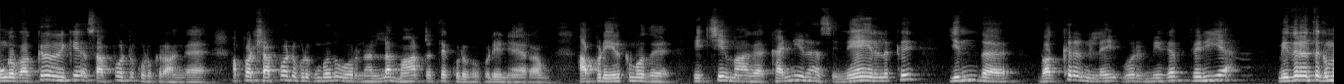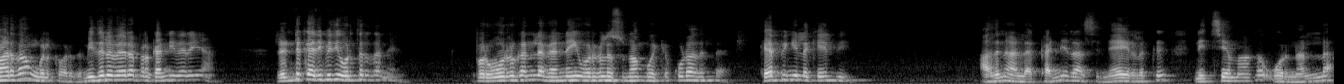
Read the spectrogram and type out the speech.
உங்கள் வக்ர நிலைக்கு சப்போர்ட்டு கொடுக்குறாங்க. அப்போ சப்போர்ட் கொடுக்கும்போது ஒரு நல்ல மாற்றத்தை கொடுக்கக்கூடிய நேரம். அப்படி இருக்கும்போது நிச்சயமாக கன்னிராசி நேயர்களுக்கு இந்த வக்ர நிலை ஒரு மிகப்பெரிய மிதனத்துக்கு மாதிரி தான் உங்களுக்கு வருது. மிதுனம் வேற அப்புறம் கன்னி வேறையா? ரெண்டுக்கு அதிபதி ஒருத்தர் தானே. இப்போ ஒரு கண்ணில் வெண்ணையும் ஒரு கண்ணில் சுண்ணாம்பு வைக்கக்கூடாது இல்லை கேட்பீங்கல்ல கேள்வி. அதனால கன்னிராசி நேயர்களுக்கு நிச்சயமாக ஒரு நல்ல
